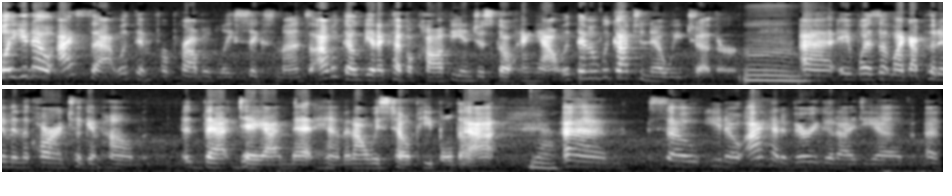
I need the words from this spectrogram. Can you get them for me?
Well, you know, I sat with him for probably six months. I would go get a cup of coffee and just go hang out with him, and we got to know each other. Mm. Uh, it wasn't like I put him in the car and took him home that day I met him, and I always tell people that. Yeah. Um, so, you know, I had a very good idea of, of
